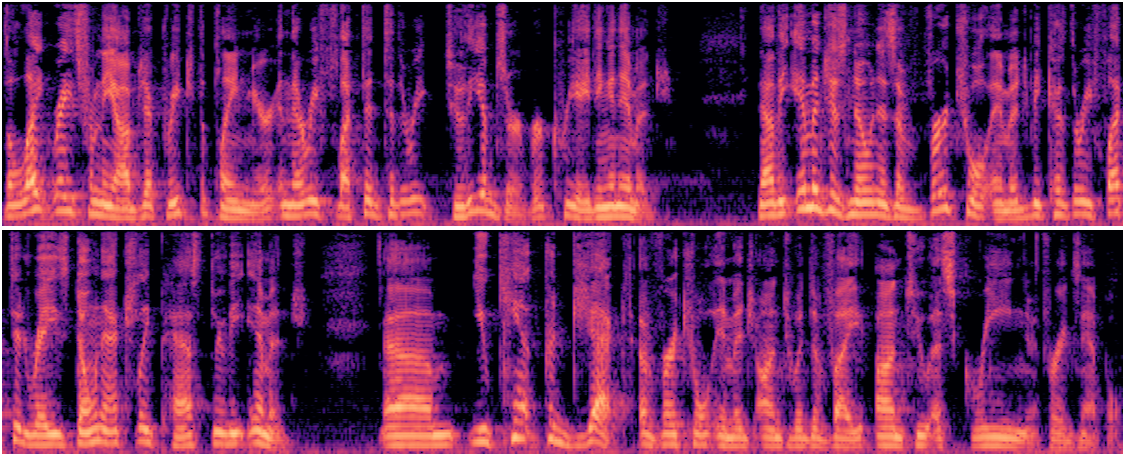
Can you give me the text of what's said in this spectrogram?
The light rays from the object reach the plane mirror and they're reflected to the, re- to the observer, creating an image. Now, the image is known as a virtual image because the reflected rays don't actually pass through the image. Um, you can't project a virtual image onto a device, onto a screen, for example.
